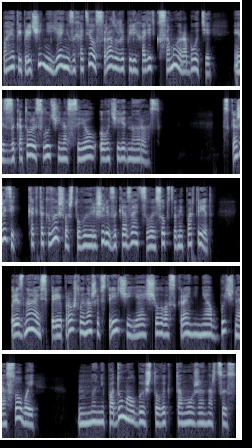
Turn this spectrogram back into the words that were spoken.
По этой причине я и не захотел сразу же переходить к самой работе, из-за которой случай нас свел в очередной раз. «Скажите, как так вышло, что вы решили заказать свой собственный портрет? Признаюсь, при прошлой нашей встрече я счел вас крайне необычной особой, но не подумал бы, что вы к тому же нарцисс».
